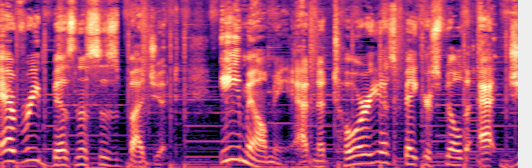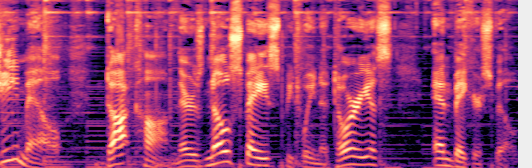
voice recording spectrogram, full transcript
every business's budget. Email me at notoriousbakersfield at gmail.com. There's no space between Notorious and Bakersfield.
